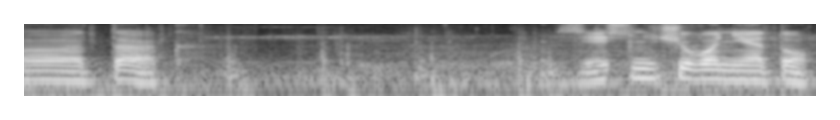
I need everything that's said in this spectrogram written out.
А, так. Здесь ничего нету.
